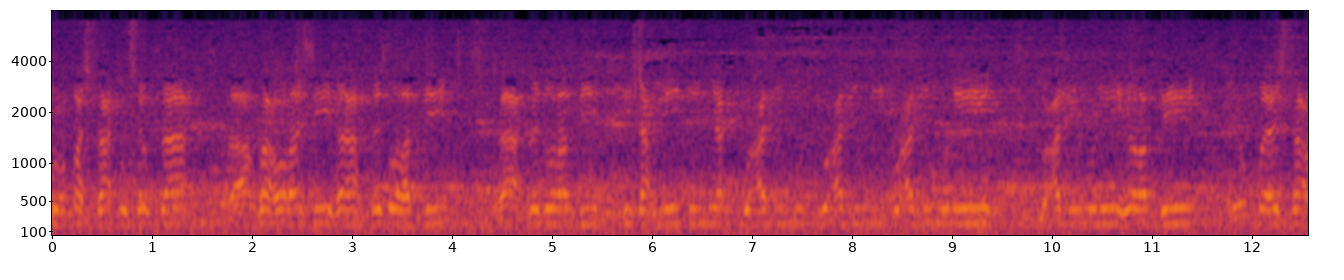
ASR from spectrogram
تعطى اشفع تشفع فأرفع رأسي فأحمد ربي. فأحمد ربي بتحميد يعلمني يعلمني يعلمني ربي. ثم أشفع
